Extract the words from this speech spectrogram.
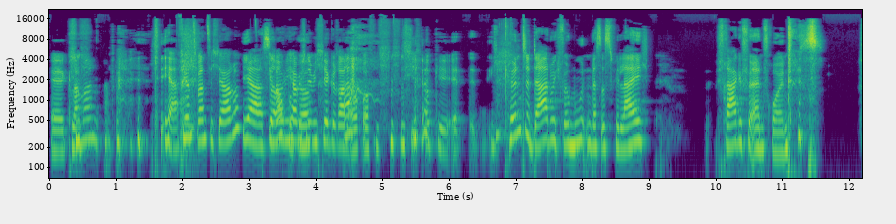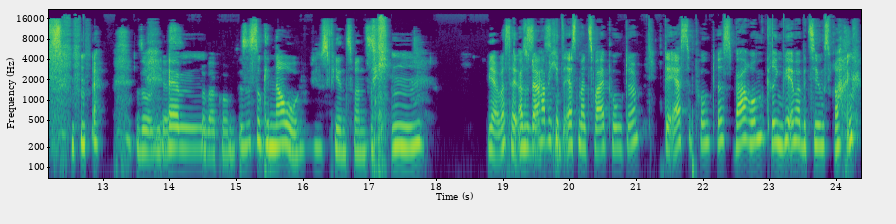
äh, Klammern. ja. 24 Jahre? Ja, du Genau, die habe ich nämlich hier gerade auch offen. Okay, äh, ich könnte dadurch vermuten, dass es vielleicht Frage für einen Freund ist. so wie das Ähm, rüberkommt. Es ist so genau, dieses 24. Mhm. Ja, was hält- Also da habe ich jetzt erstmal zwei Punkte. Der erste Punkt ist, warum kriegen wir immer Beziehungsfragen?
